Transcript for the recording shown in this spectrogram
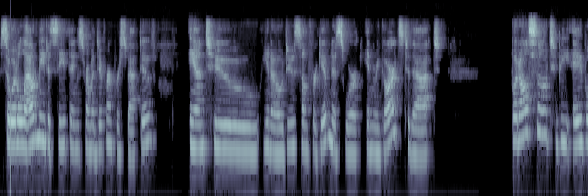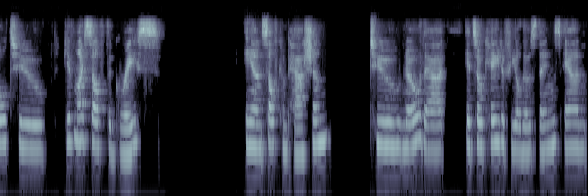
So it allowed me to see things from a different perspective and to, you know, do some forgiveness work in regards to that, but also to be able to give myself the grace and self compassion to know that it's okay to feel those things. And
